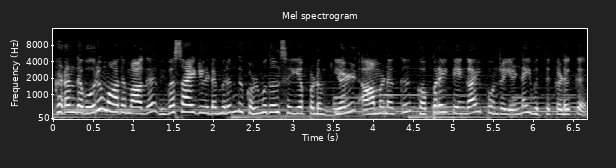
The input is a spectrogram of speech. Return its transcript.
கடந்த ஒரு மாதமாக விவசாயிகளிடமிருந்து கொள்முதல் செய்யப்படும் எள் ஆமணக்கு கொப்பரை தேங்காய் போன்ற எண்ணெய் வித்துக்களுக்கு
